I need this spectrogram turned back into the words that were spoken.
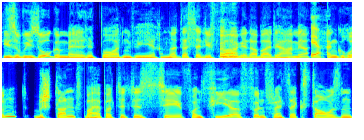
die sowieso gemeldet worden wären? Ne? Das ist ja die Frage mhm. dabei. Wir haben ja, ja, einen Grundbestand bei Hepatitis C von vier, fünf, vielleicht 6.000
